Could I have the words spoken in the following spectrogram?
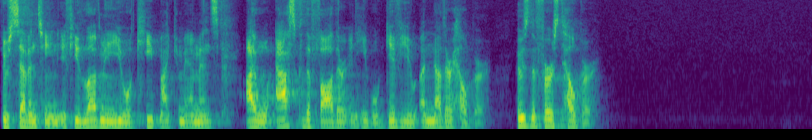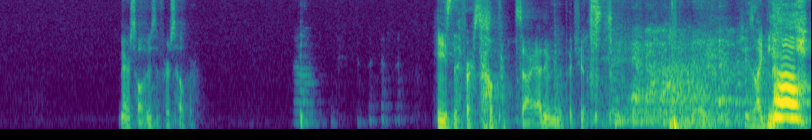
through 17. If you love me, you will keep my commandments. I will ask the Father, and he will give you another helper. Who's the first helper? Marisol, who's the first helper? He's the first helper. Sorry, I didn't mean to put you. She's like, no.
